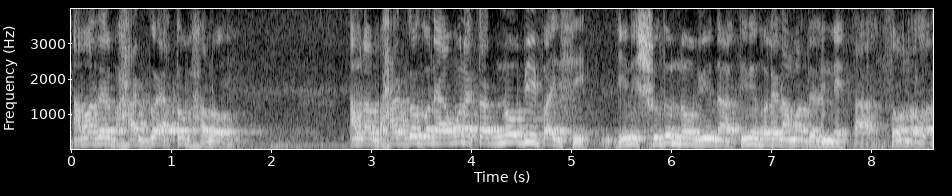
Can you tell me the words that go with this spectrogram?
আমাদের ভাগ্য এত ভালো। আমরা ভাগ্য গুণে এমন একটা নবী পাইছি, যিনি শুধু নবী না, তিনি হলেন আমাদের নেতা। সোমান আল্লাহ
